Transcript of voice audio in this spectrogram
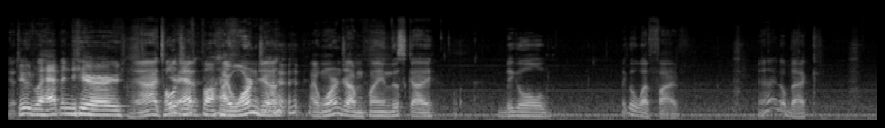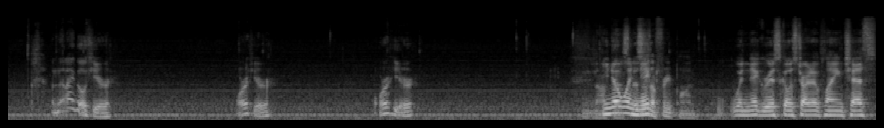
Yeah. Dude, what happened to your? Yeah, I told you. I warned you. I warned you. I'm playing this guy. Big old, big old F5. Yeah, I go back, and then I go here, or here, or here. Not You know this. when this is a Nick- free pawn. When Nick Risco started playing chess,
